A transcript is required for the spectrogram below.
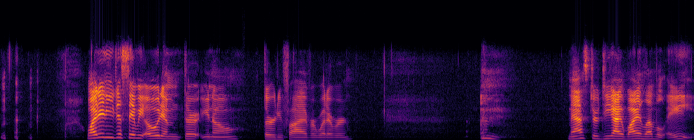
Why didn't you just say we owed him, you know, 35 or whatever. Master DIY level 8.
